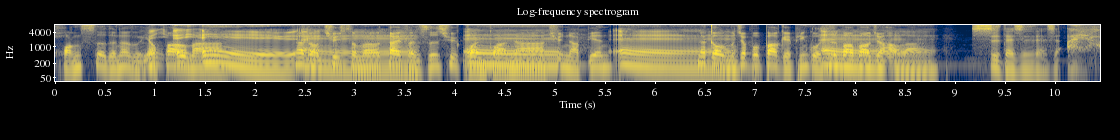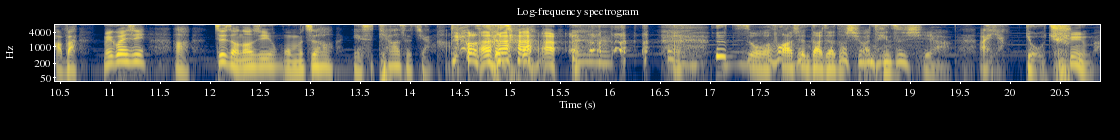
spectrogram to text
黄色的那种要报吗？哎，那种去什么带粉丝去管管啊，去哪边？哎，那个我们就不报给苹果日报报就好了。是的，是的，是，哎，好吧，没关系啊，这种东西我们之后也是挑着讲哈。挑着讲。我发现大家都喜欢听这些啊，哎呀，有趣嘛，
